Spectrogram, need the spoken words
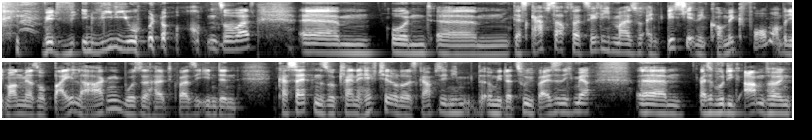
mit in Video noch und sowas. Ähm, und ähm, das gab es auch tatsächlich mal so ein bisschen in Comicform, aber die waren mehr so Beilagen, wo sie halt quasi in den Kassetten so kleine Heftchen oder das gab sie nicht irgendwie dazu, ich weiß es nicht mehr. Ähm, also wo die Abenteuer in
